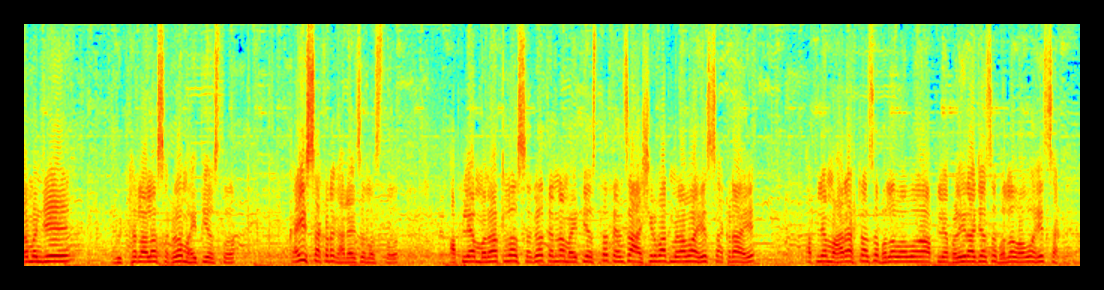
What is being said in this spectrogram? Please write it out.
खरं म्हणजे विठ्ठलाला सगळं माहिती असतं. काहीच साकडं घालायचं नसतं. आपल्या मनातलं सगळं त्यांना माहिती असतं. त्यांचा आशीर्वाद मिळावा हेच साकडं आहे. आपल्या महाराष्ट्राचं भलं व्हावं आपल्या बळीराजाचं भलं व्हावं हेच साकडं आहे.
